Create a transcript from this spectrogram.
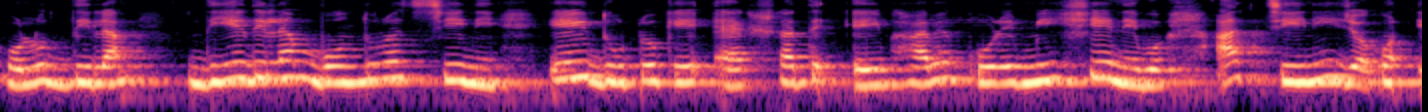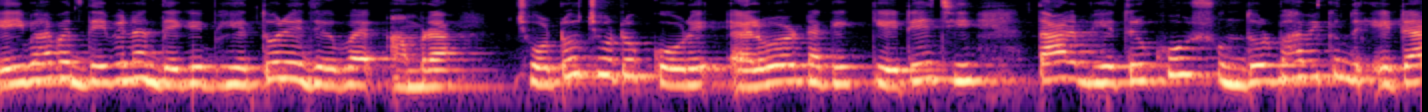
হলুদ দিলাম, দিয়ে দিলাম বন্ধুরা চিনি। এই দুটোকে একসাথে এইভাবে করে মিশিয়ে নেব। আর চিনি যখন এইভাবে দেবে না, দেখে ভেতরে যেভাবে আমরা ছোট ছোট করে অ্যালোভেরাটাকে কেটেছি, তার ভেতরে খুব সুন্দরভাবে কিন্তু এটা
